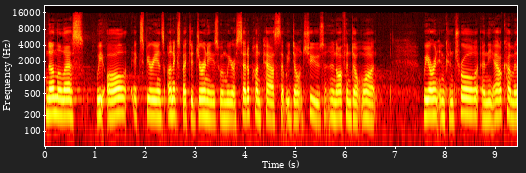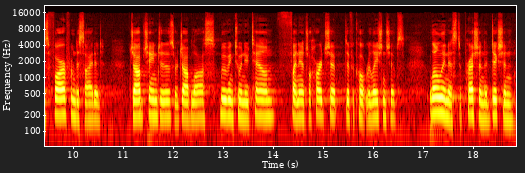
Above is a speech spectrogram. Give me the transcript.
Nonetheless, we all experience unexpected journeys when we are set upon paths that we don't choose and often don't want. We aren't in control, and the outcome is far from decided. Job changes or job loss, moving to a new town, financial hardship, difficult relationships, loneliness, depression, addiction,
